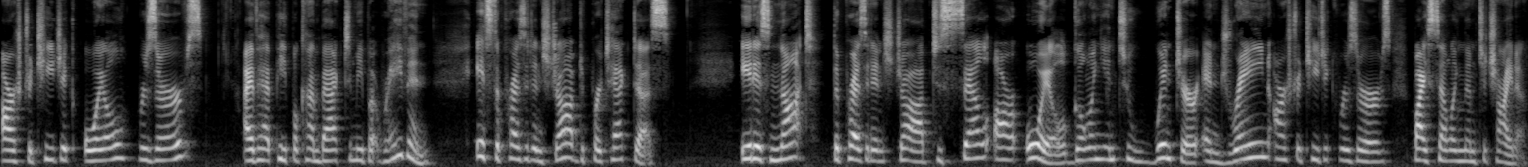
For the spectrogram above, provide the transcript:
our strategic oil reserves. I've had people come back to me, but Raven, it's the president's job to protect us. It is not the president's job to sell our oil going into winter and drain our strategic reserves by selling them to China.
